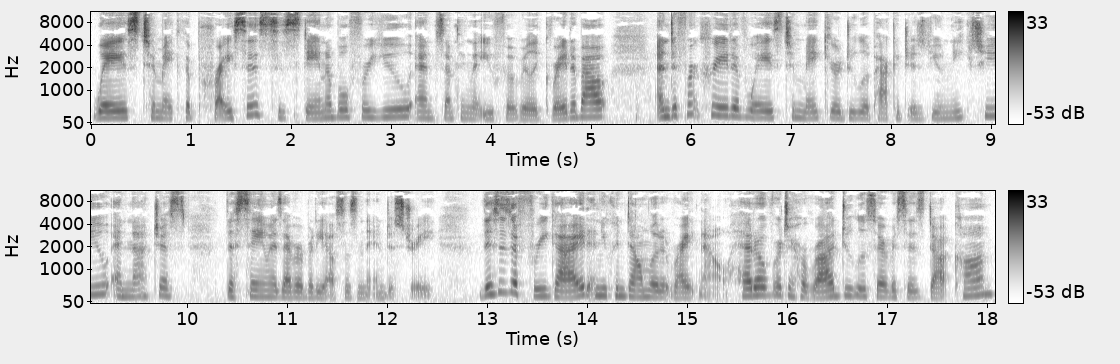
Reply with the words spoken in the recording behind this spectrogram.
ways to make the prices sustainable for you and something that you feel really great about, and different creative ways to make your doula packages unique to you and not just the same as everybody else's in the industry. This is a free guide and you can download it right now. Head over to harroddoulaservices.com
